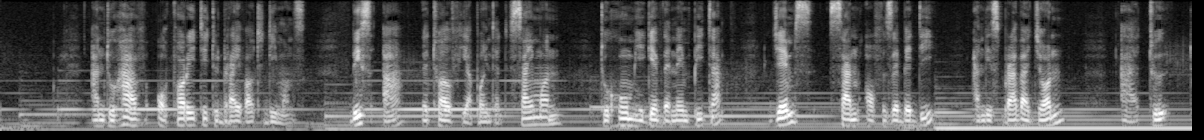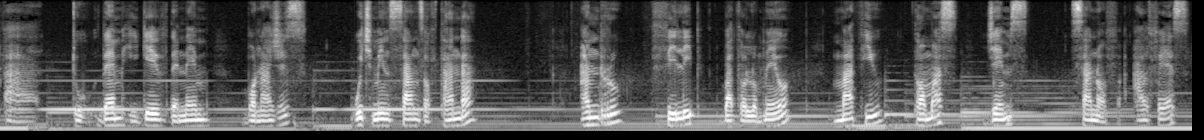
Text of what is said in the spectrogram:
and to have authority to drive out demons. These are the twelve he appointed Simon, to whom he gave the name Peter, James, son of Zebedee, and his brother John. Uh, to, uh, to them he gave the name Boanerges, which means sons of thunder. Andrew, Philip, Bartholomew, Matthew, Thomas, James, son of Alphaeus,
